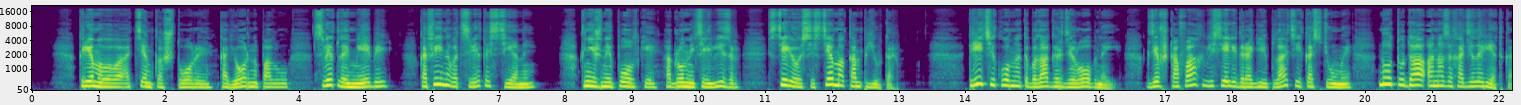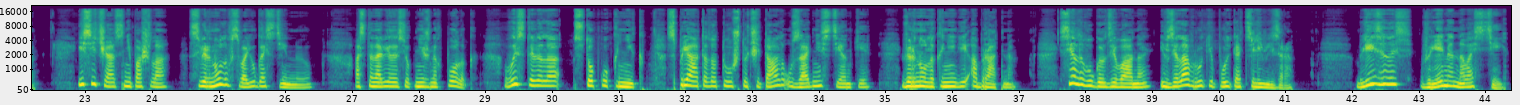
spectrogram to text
Кремового оттенка шторы, ковер на полу, светлая мебель, кофейного цвета стены, книжные полки, огромный телевизор, стереосистема, компьютер. Третья комната была гардеробной, где в шкафах висели дорогие платья и костюмы, но туда она заходила редко. И сейчас не пошла, свернула в свою гостиную. Остановилась у книжных полок, выставила стопку книг, спрятала ту, что читала у задней стенки, вернула книги обратно. Села в угол дивана и взяла в руки пульт от телевизора. Близилось время новостей.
